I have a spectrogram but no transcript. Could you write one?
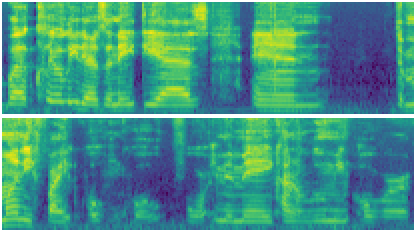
but clearly there's a Nate Diaz and the money fight, quote unquote, for MMA kind of looming over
